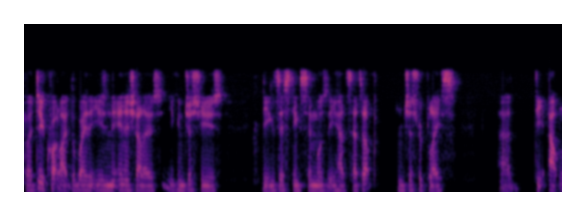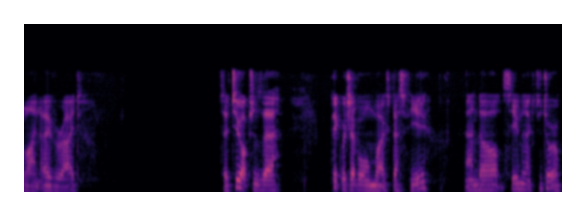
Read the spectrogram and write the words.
But I do quite like the way that using the inner shadows, you can just use the existing symbols that you had set up and just replace uh, the outline override. So two options there. Pick whichever one works best for you, and I'll see you in the next tutorial.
